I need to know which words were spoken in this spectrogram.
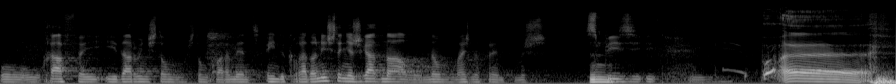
o Rafa e Darwin estão, estão claramente, ainda que o Radonich tenha jogado na ala não mais na frente, mas Spies e. Bom, o uh,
